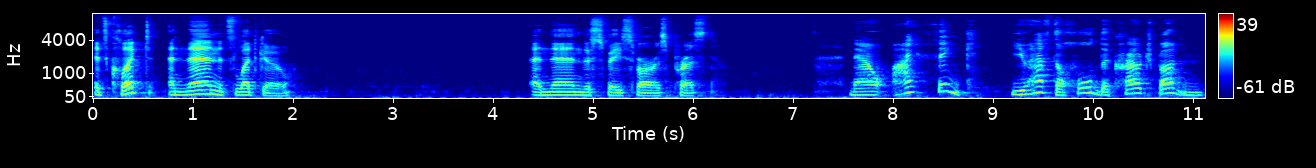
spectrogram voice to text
It's clicked and then it's let go. And then the spacebar is pressed. Now, I think you have to hold the crouch button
